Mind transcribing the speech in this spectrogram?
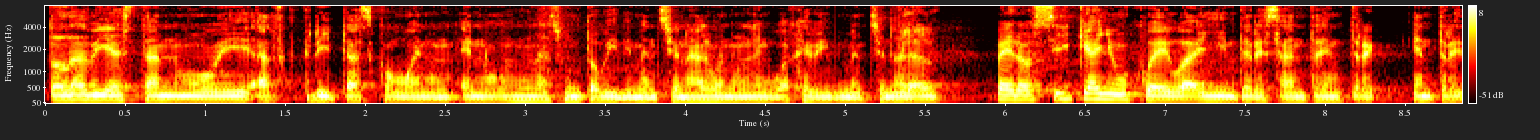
todavía están muy adscritas como en, en un asunto bidimensional o en un lenguaje bidimensional. Claro. Pero sí que hay un juego ahí interesante entre, entre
